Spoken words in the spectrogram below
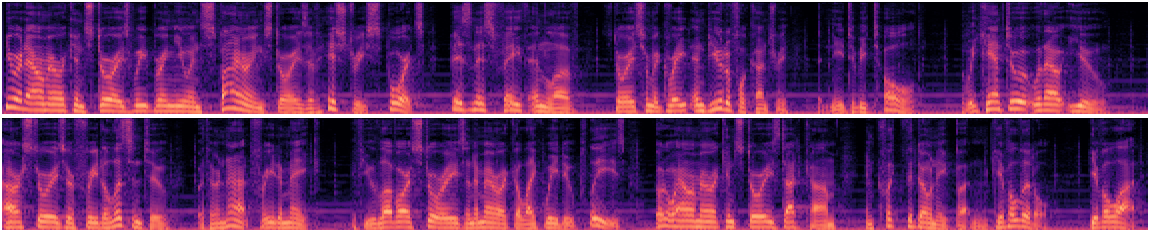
Here at Our American Stories, we bring you inspiring stories of history, sports, business, faith, and love. Stories from a great and beautiful country that need to be told. But we can't do it without you. Our stories are free to listen to, but they're not free to make. If you love our stories in America like we do, please go to ouramericanstories.com and click the donate button. Give a little, give a lot.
